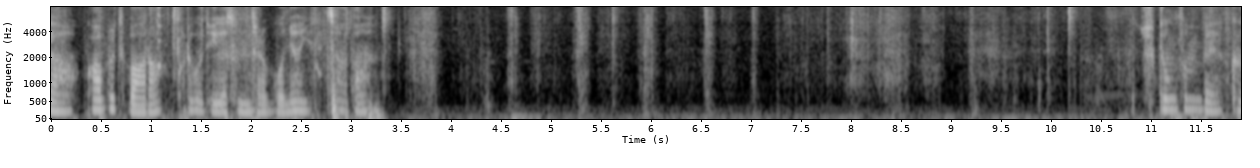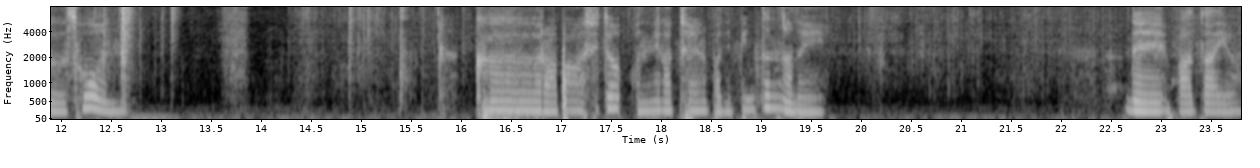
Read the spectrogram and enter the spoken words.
야, 까불지 마라. 그리고 네가 존재를 뭐냐? 일치하다. 주경 선배, 그 소원. 그 라바 아시죠? 언니가 제일 많이 삥 뜯는 애. 네, 맞아요.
